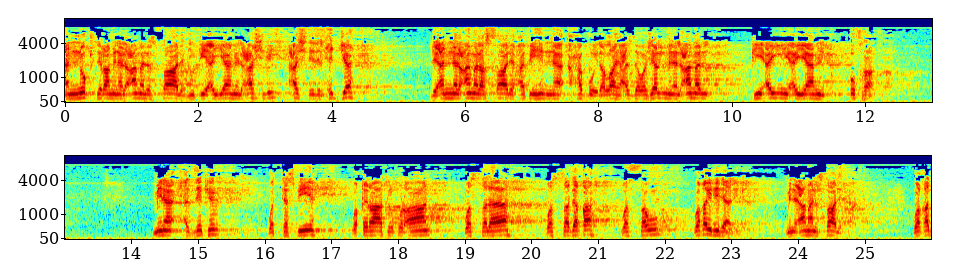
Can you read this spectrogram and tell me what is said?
أن نكثر من العمل الصالح في أيام العشر عشر ذي الحجة لأن العمل الصالح فيهن أحب إلى الله عز وجل من العمل في أي أيام أخرى. من الذكر والتسبيح وقراءة القرآن والصلاة والصدقة والصوم وغير ذلك من العمل الصالح. وقد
